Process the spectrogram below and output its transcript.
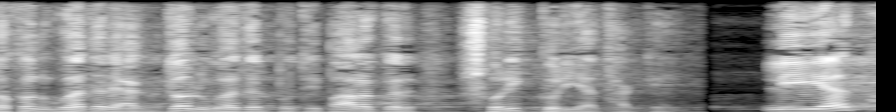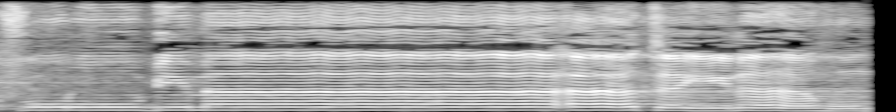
তখন উহাদের একদল উহাদের প্রতিপালকের শরিক করিয়া থাকে ليكفروا بما آتيناهم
